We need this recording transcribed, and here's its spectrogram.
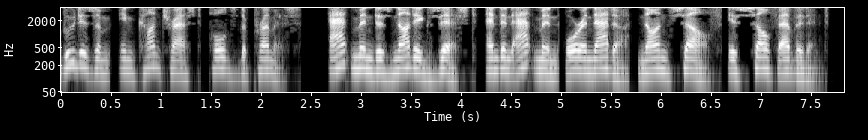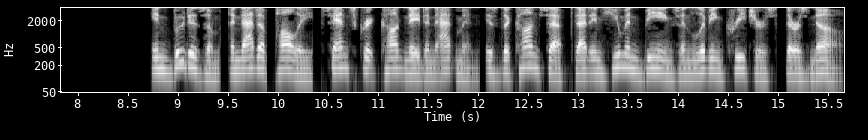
Buddhism, in contrast, holds the premise, "...Atman does not exist, and an Atman or anatta, non-self is self-evident." In Buddhism, anatta Pali, Sanskrit cognate and Atman is the concept that in human beings and living creatures, there is no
